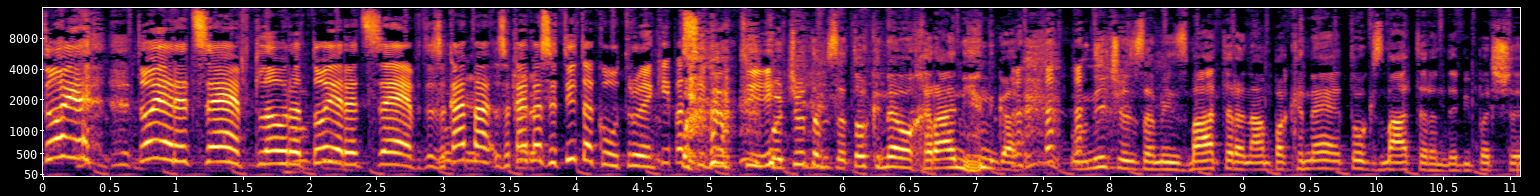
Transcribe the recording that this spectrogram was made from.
to, je, to je recept, Laura, to je recept. Zakaj, Okej, pa, zakaj pa si ti tako utrujen, kje pa si bil ti? Počutim se tako neohranjenega, uničen sem in zmateren, ampak ne tako zmateren, da bi pač eh,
